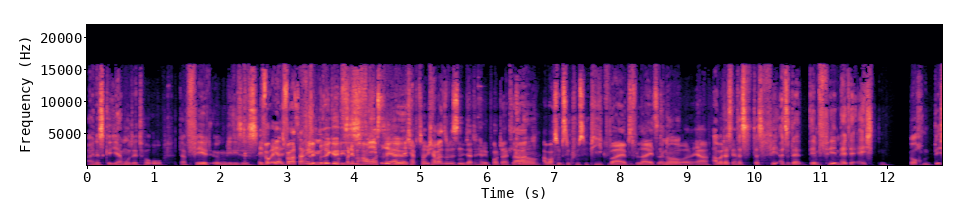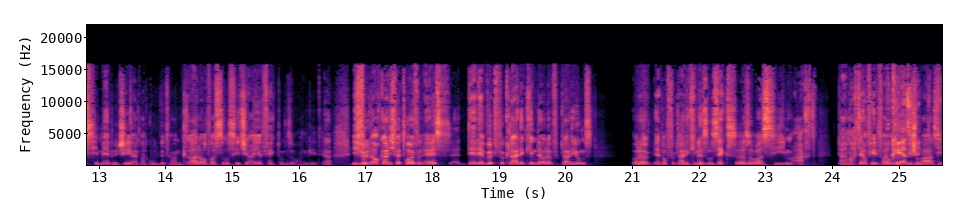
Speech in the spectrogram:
eines Guillermo del Toro. Da fehlt irgendwie dieses Ich wollte ja, ich gerade sagen, flimmerige, von dieses dem Haus fiebrige. her. Ich habe ich hab also ein bisschen, wie gesagt, Harry Potter, klar, Genau. aber auch so ein bisschen Crimson Peak Vibes vielleicht. Genau. Also, ja. Aber das, Okay. das, das also der, dem Film hätte echt doch ein bisschen mehr Budget einfach Mhm. gut getan. Gerade auch was so CGI-Effekte und so angeht, ja. Ich will ihn auch gar nicht verteufeln. Er ist, der, der wird für kleine Kinder oder für kleine Jungs, oder ja doch für kleine Kinder, so sechs oder sowas, sieben, acht, da macht er auf jeden Fall Okay, richtig also Spaß. der-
